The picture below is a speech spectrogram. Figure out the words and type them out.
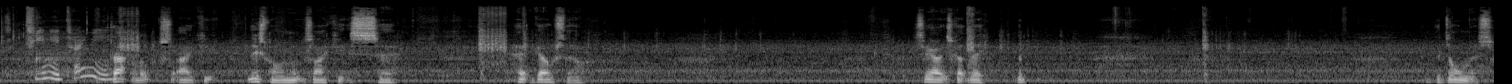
It's teeny tiny. That looks like it. This one looks like it's uh, het ghost though. See how it's got the the, the dullness.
